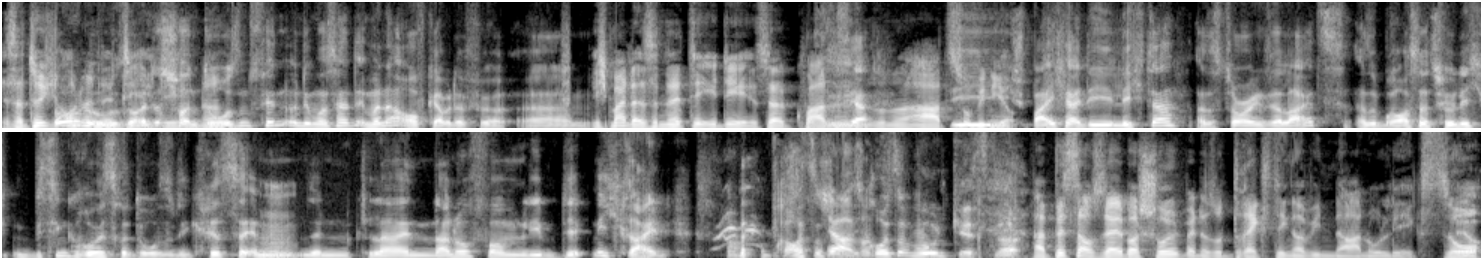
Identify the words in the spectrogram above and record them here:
Ist natürlich So, auch eine du nette solltest Idee, schon ne? Dosen finden und du musst halt immer eine Aufgabe dafür. Ähm, Ich meine, das ist eine nette Idee. Ist ja quasi ist ja so eine Art die Souvenir. Speicher die Lichter, also Storing the Lights. Also du brauchst natürlich ein bisschen größere Dose. Die kriegst du in Mhm. den kleinen Nano vom lieben Dirk nicht rein. Da brauchst du schon Ja, eine so- große Wohnkiste. Ne? Da bist du auch selber schuld, wenn du so Drecksdinger wie ein Nano legst. So.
